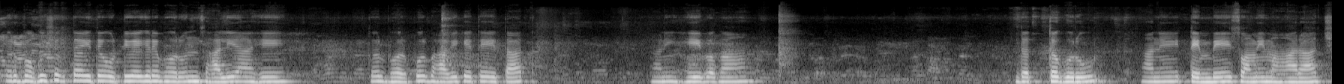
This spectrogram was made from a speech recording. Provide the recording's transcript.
तर बघू शकता इथे ओटी वगैरे भरून झाली आहे. तर भरपूर भाविक येथे येतात. आणि हे बघा. दत्तगुरू आणि टेंबे स्वामी महाराज.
